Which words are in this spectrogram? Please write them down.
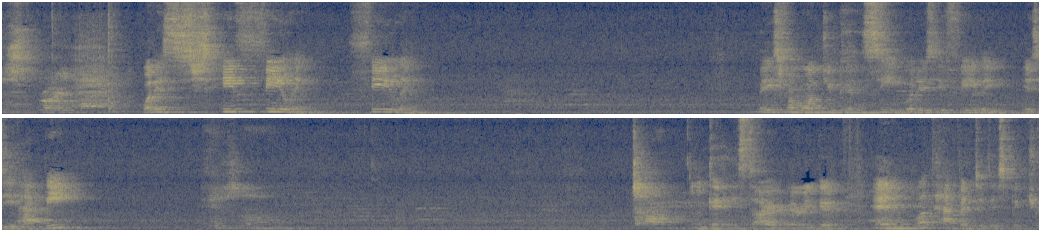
It's very bad. What is he feeling? Feeling. Based from what you can see, what is he feeling? Is he happy? It's um tired. Okay, he's tired. Very good. And what happened to this picture?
